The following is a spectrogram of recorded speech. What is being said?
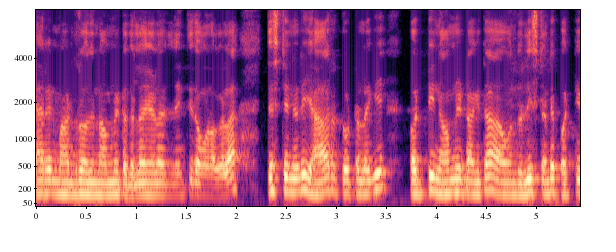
ಯಾರೇನ್ ಮಾಡಿದ್ರು ಅದು ನಾಮಿನೇಟ್ ಅದೆಲ್ಲ ಹೇಳೋದು ಲೆಂತಿ ತೊಗೊಂಡೋಗಲ್ಲ. ಜಸ್ಟ್ ಏನಂದ್ರೆ ಯಾರು ಟೋಟಲ್ ಆಗಿ ಪಟ್ಟಿ ನಾಮಿನೇಟ್ ಆಗಿದ್ದ ಆ ಒಂದು ಲಿಸ್ಟ್ ಅಂದ್ರೆ ಪಟ್ಟಿ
